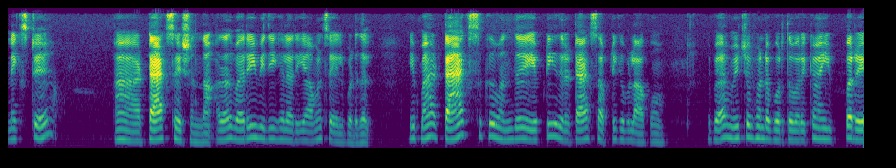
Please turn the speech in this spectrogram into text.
நெக்ஸ்ட்டு டேக்ஸேஷன் தான். அதாவது வரி விதிகள் அறியாமல் செயல்படுதல். இப்போ டேக்ஸுக்கு வந்து எப்படி இதில் டேக்ஸ் அப்ளிகபிள் ஆகும்? இப்போ மியூச்சுவல் ஃபண்டை பொறுத்த வரைக்கும் இப்போ ரே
